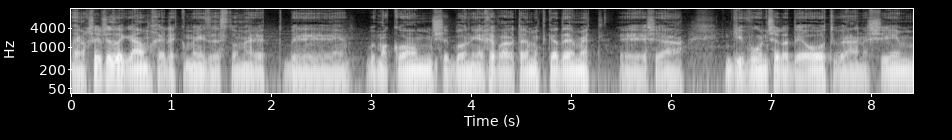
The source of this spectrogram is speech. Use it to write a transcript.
ואני חושב שזה גם חלק מזה, זאת אומרת, במקום שבו נהיה חברה יותר מתקדמת, אה, שהגיוון של הדעות והאנשים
